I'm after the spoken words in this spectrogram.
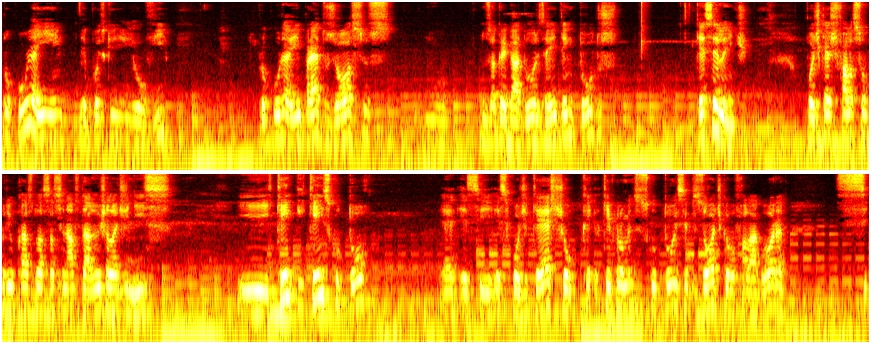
procura aí, hein? Depois que ouvir, procura aí Praia dos Ossos no, nos agregadores aí, tem todos, que é excelente. O podcast fala sobre o caso do assassinato da Ângela Diniz. E quem, e quem escutou é, esse, esse podcast, ou que, quem pelo menos escutou esse episódio que eu vou falar agora, se,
